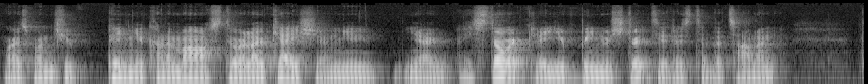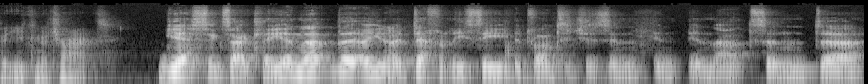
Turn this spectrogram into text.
Whereas once you pin your kind of mask to a location, you you know historically you've been restricted as to the talent that you can attract. Yes, exactly, and that, that you know definitely see advantages in in in that, and uh,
